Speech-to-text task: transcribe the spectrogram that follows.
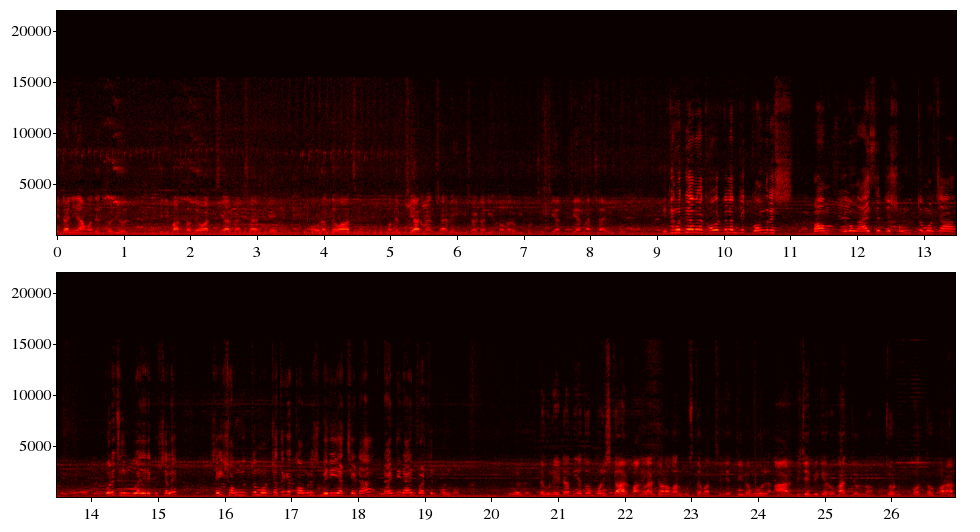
এটা নিয়ে আমাদের দলীয় যিনি বার্তা দেওয়ার চেয়ারম্যান সাহেবকে অর্ডার দেওয়া আছে। অতএব চেয়ারম্যান সাহেব এই বিষয়টা নিয়ে তদারকি করছে। চেয়ার- চেয়ারম্যান সাহেবই বলতে ইতিমধ্যে আমরা খবর পেলাম যে কংগ্রেস বাম এবং আইএসএফ যে সংযুক্ত মোর্চা করেছিলেন দু হাজার একুশ সালে সেই সংযুক্ত মোর্চা থেকে কংগ্রেস বেরিয়ে যাচ্ছে এটা। নাইনটি নাইন পার্সেন্ট কনফার্ম কি বলবেন দেখুন এটা দিয়ে তো পরিষ্কার। বাংলার জনগণ বুঝতে পারছে যে তৃণমূল আর বিজেপিকে রোকার জন্য জোটবদ্ধ করার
